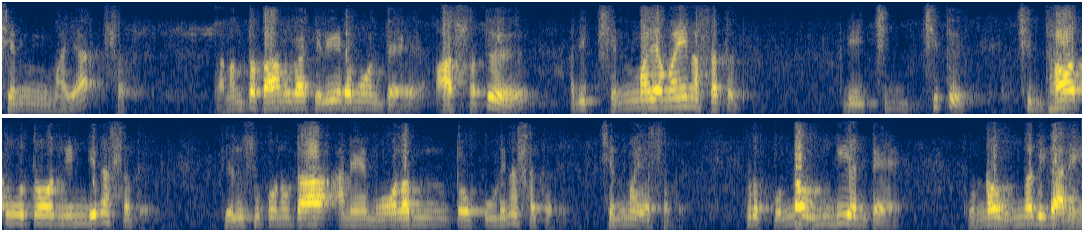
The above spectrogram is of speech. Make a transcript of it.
చిన్మయ సత్. తనంత తానుగా తెలియడము అంటే ఆ సత్ అది చిన్మయమైన సత్ అది. అది చిత్ చిద్ధాతుతో నిండిన సత్ తెలుసుకొనుట అనే మూలంతో కూడిన సత్ అది. చిన్మయ సత్ ఇప్పుడు కుండ ఉంది అంటే కుండ ఉన్నది కానీ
